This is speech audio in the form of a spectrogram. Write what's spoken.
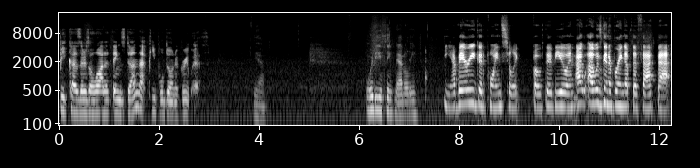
because there's a lot of things done that people don't agree with. Yeah. What do you think, Natalie? Yeah, very good points to like both of you. And I, I was going to bring up the fact that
